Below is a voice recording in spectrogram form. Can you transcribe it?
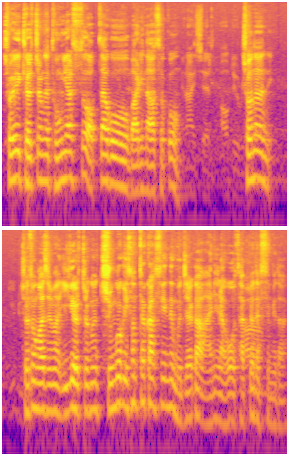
저희 결정에 동의할 수 없다고 말이 나왔었고. 저는 죄송하지만 이 결정은 중국이 선택할 수 있는 문제가 아니라고 답변했습니다.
